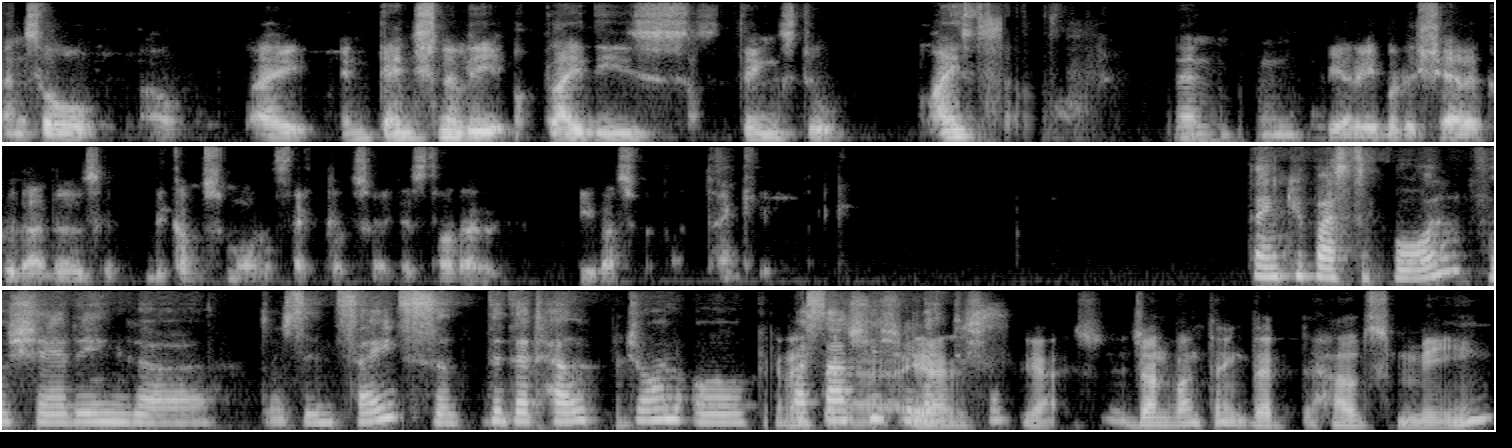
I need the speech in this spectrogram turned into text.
and so uh, I intentionally apply these things to myself. Then we are able to share it with others, it becomes more effective. So I just thought I would leave us with that. Thank you. Thank you, Pastor Paul, for sharing uh, those insights. So did that help, John, or Can Pastor Ashish? uh, would like to yes, share? yes. John, one thing that helps me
